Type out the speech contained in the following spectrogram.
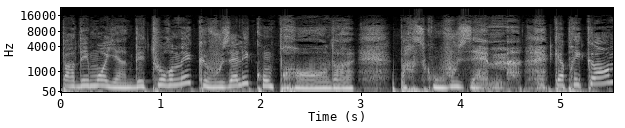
par des moyens détournés que vous allez comprendre vous aime. Capricorne,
